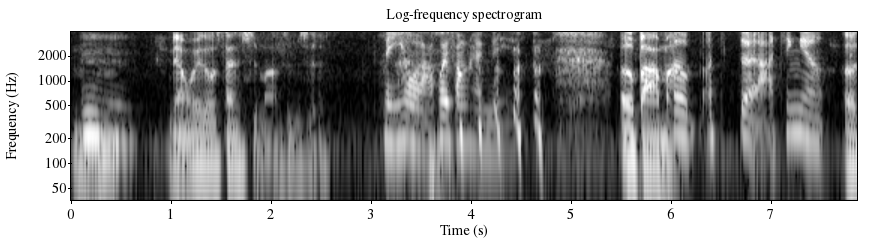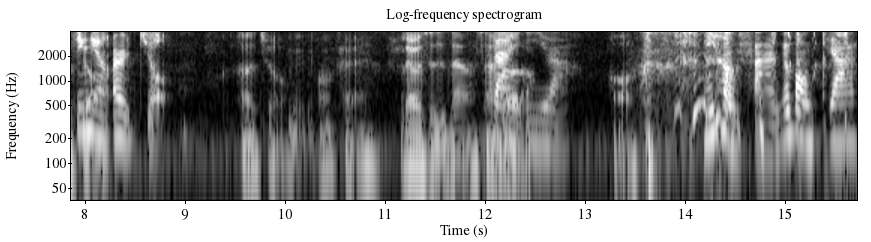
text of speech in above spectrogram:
嗯。嗯两位都三十嘛，是不是？没有啦，慧芳还没。二八嘛。二对啊，今年二今年二九。二九，嗯，OK。六十是怎样？三一啦。哦，你很烦，不要帮我加。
